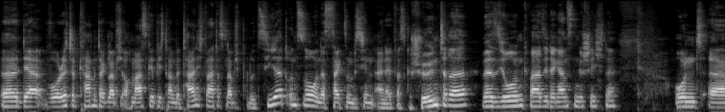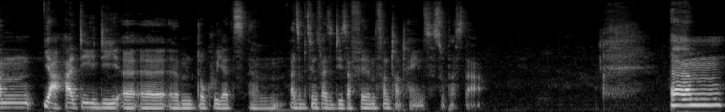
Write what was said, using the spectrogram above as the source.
äh, der, wo Richard Carpenter, glaube ich, auch maßgeblich dran beteiligt war, hat das, glaube ich, produziert und so. Und das zeigt so ein bisschen eine etwas geschöntere Version quasi der ganzen Geschichte. Und ähm, ja, halt die, die äh, äh, ähm, Doku jetzt, ähm, also beziehungsweise dieser Film von Todd Haynes, Superstar. Ähm,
